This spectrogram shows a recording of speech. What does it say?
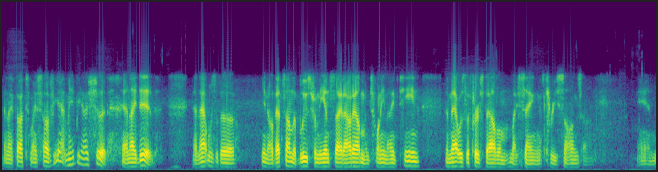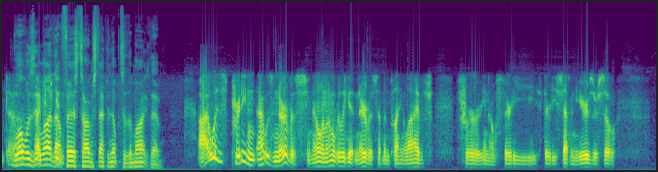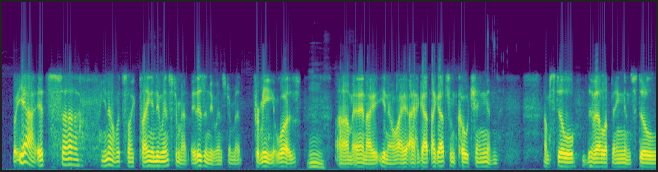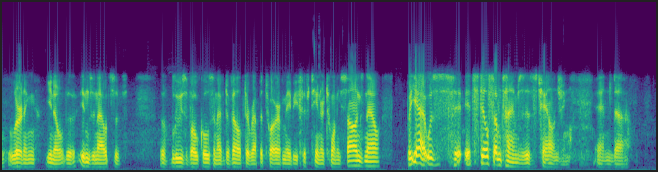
And I thought to myself, "Yeah, maybe I should," and I did. And that was the, you know, that's on the Blues from the Inside Out album in 2019, and that was the first album I sang three songs on. And uh, what was it I, like that first time stepping up to the mic then? I was pretty. I was nervous, you know, and I don't really get nervous. I've been playing live for you know 30, 37 years or so. But yeah, it's uh, you know, it's like playing a new instrument. It is a new instrument for me. It was, mm. um, and I, you know, I, I got I got some coaching, and I'm still developing and still learning, you know, the ins and outs of of blues vocals, and I've developed a repertoire of maybe 15 or 20 songs now. But yeah, it was. It, it still sometimes is challenging, and uh,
